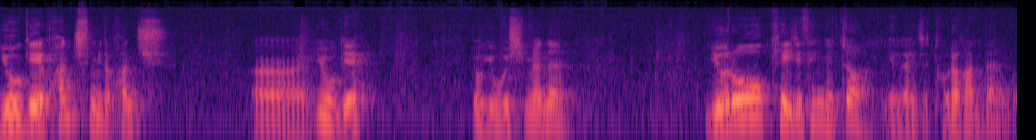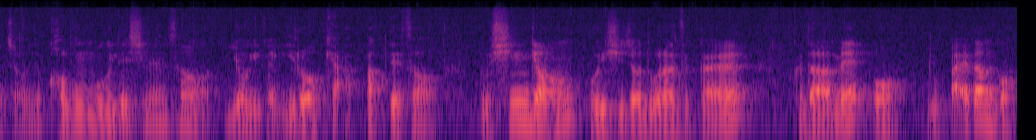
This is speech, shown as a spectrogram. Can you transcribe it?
요게 환추입니다. 환추. 어, 요게 여기 보시면은 요렇게 이제 생겼죠? 얘가 이제 돌아간다는 거죠. 근데 거북목이 되시면서 여기가 이렇게 압박돼서 또 신경 보이시죠? 노란 색깔. 그 다음에 어 이거 빨간 거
